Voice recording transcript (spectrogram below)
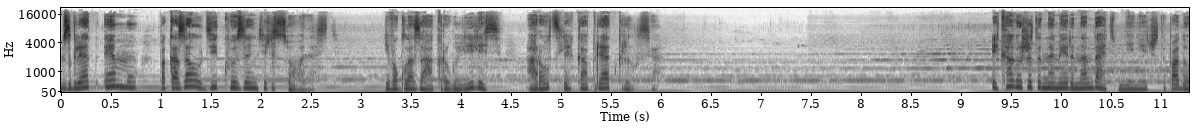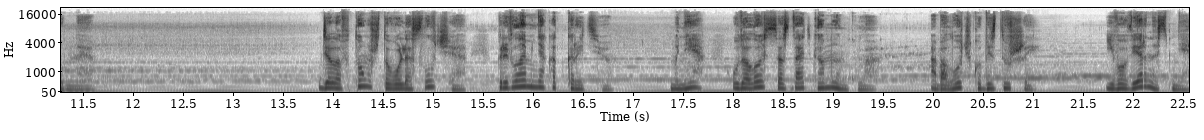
Взгляд Эмму показал дикую заинтересованность. Его глаза округлились, а рот слегка приоткрылся. «И как же ты намерена дать мне нечто подобное?» Дело в том, что воля случая привела меня к открытию. Мне удалось создать гомункула, оболочку без души. Его верность мне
